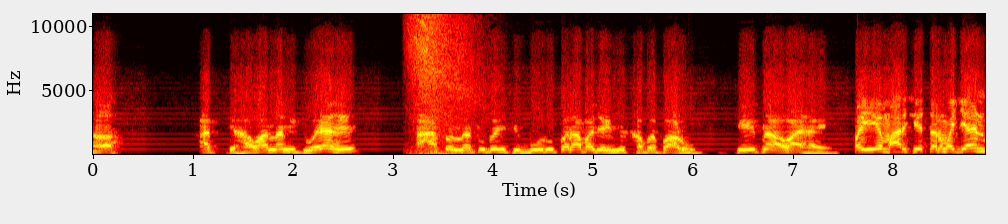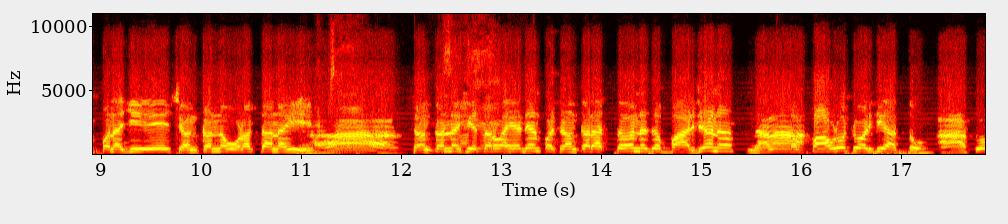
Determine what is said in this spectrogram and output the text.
હા. આ હવાના ની જોયા હે? આ તો નટુભાઈ બોર ઉપર આવા જાય એમને ખબર પાડું. કે રીતના અવાય હે? પછી એ મારા ખેતરમાં જાય ને પણ હજી એ શંકર ને ઓળખતા નહીં. શંકર ને ખેતરમાં હેડે ને પણ શંકર આજ તો ને જો બહાર છે ને પાવડો ચોડશે આજ તો. આ તો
